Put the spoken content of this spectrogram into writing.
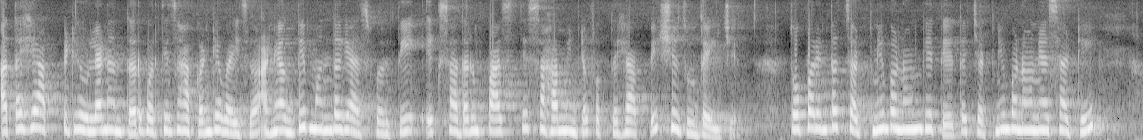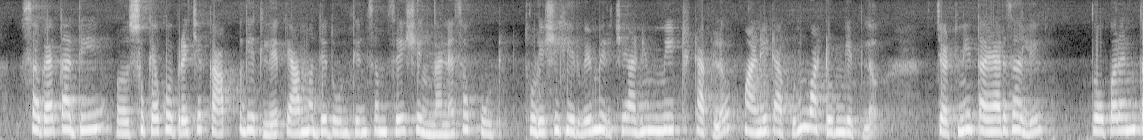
आता हे आप्पे ठेवल्यानंतर वरती झाकण ठेवायचं आणि अगदी मंद गॅसवरती एक साधारण पाच ते सहा मिनटं फक्त हे आप्पे शिजू द्यायचे. तोपर्यंत चटणी बनवून घेते. तर चटणी बनवण्यासाठी सगळ्यात आधी सुक्या खोबऱ्याचे काप घेतले. त्यामध्ये दोन तीन चमचे शेंगदाण्याचा कूट थोडीशी हिरवी मिरची आणि मीठ टाकलं पाणी टाकून वाटून घेतलं. चटणी तयार झाली. तोपर्यंत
